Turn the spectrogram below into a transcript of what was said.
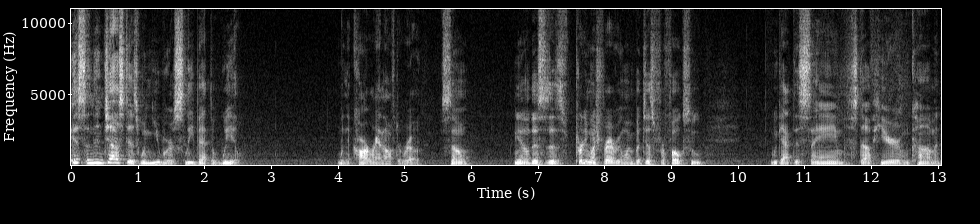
it's an injustice when you were asleep at the wheel when the car ran off the road. So, you know, this is pretty much for everyone, but just for folks who we got this same stuff here and come and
